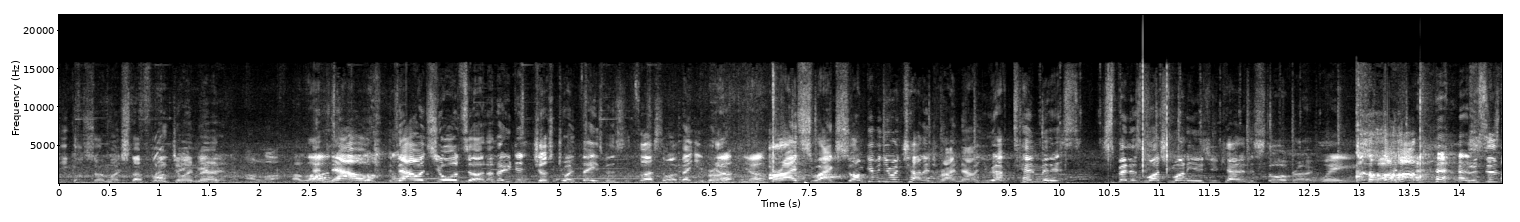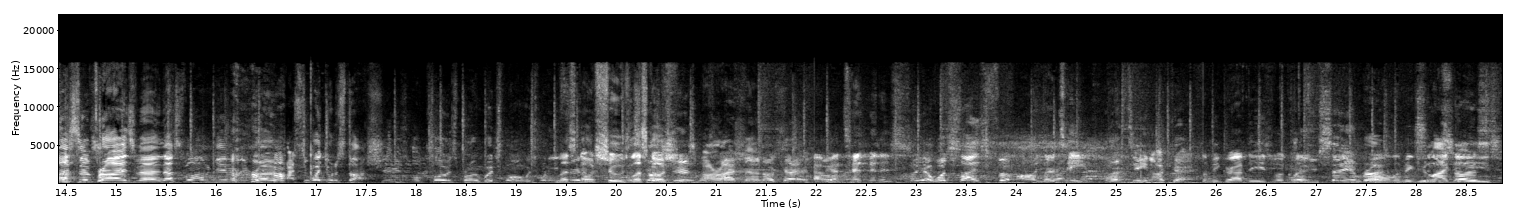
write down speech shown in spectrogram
he got so much stuff when he joined, man. A lot. A lot. And now, now it's your turn. I know you didn't just join FaZe, but this is the first time I met you, bro. Yup, yup. All right, Swagg. So I'm giving you a challenge right now. You have 10 minutes spend as much money as you can in the store, bro. Wait. this is the surprise, man. That's what I'm giving you, bro. Right, so where do you want to start? Shoes or clothes, bro? Which one? Which one are you Let's feeling? go shoes. Let's go shoes. Let's All go right, shoes. man. Okay. we got 10 minutes. So yeah, what size foot are you? 13. Right? 13. Okay. Let me grab these real What are you saying, bro? Oh, let me you like these.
